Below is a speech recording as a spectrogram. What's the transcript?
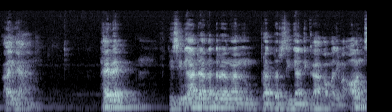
kalengnya. Herek. Di sini ada keterangan berat bersihnya 3,5 ons.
